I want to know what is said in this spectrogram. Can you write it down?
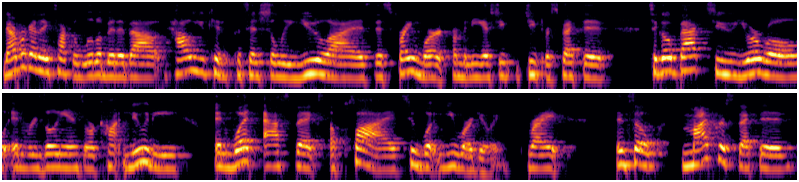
Now we're going to talk a little bit about how you can potentially utilize this framework from an ESG perspective to go back to your role in resilience or continuity and what aspects apply to what you are doing, right? And so my perspective,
